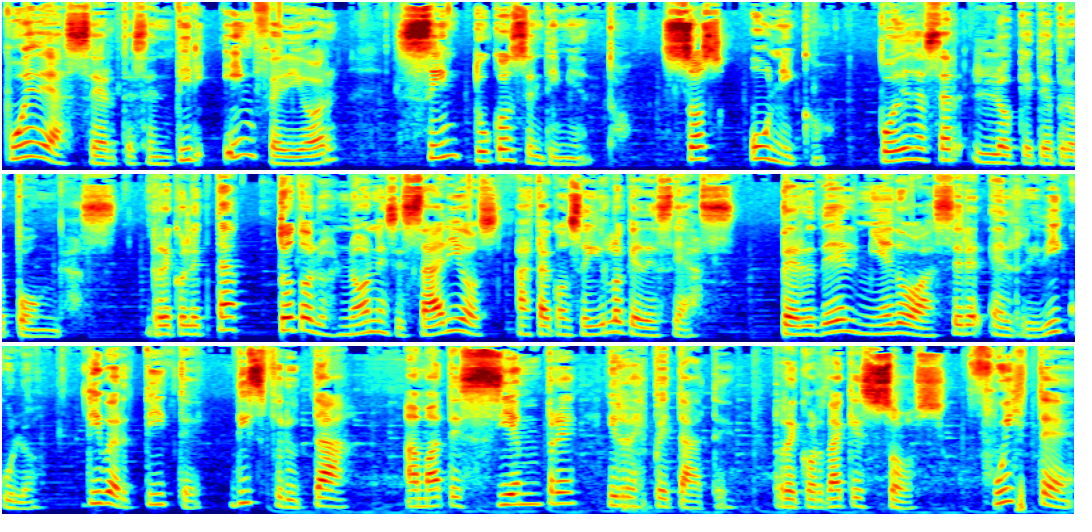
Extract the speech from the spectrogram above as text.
puede hacerte sentir inferior sin tu consentimiento. Sos único. Puedes hacer lo que te propongas. Recolectar todos los no necesarios hasta conseguir lo que deseas. Perdé el miedo a hacer el ridículo. Divertite, disfruta, amate siempre y respetate. Recordá que sos, fuiste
